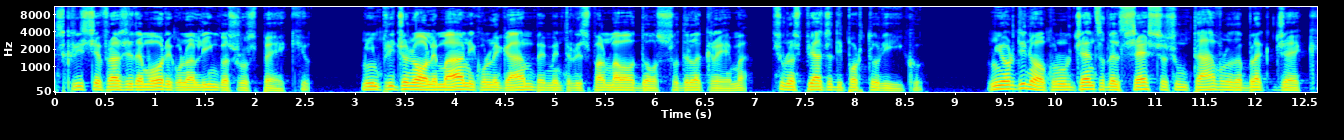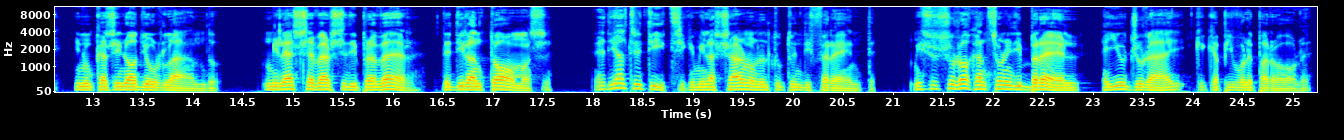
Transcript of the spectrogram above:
scrisse frasi d'amore con la lingua sullo specchio, mi imprigionò le mani con le gambe mentre le spalmavo addosso della crema su una spiaggia di Porto Rico. Mi ordinò con urgenza del sesso su un tavolo da blackjack in un casino di Orlando mi lesse versi di Prévert, di Dylan Thomas e di altri tizi che mi lasciarono del tutto indifferente. Mi sussurrò canzoni di Brel e io giurai che capivo le parole.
